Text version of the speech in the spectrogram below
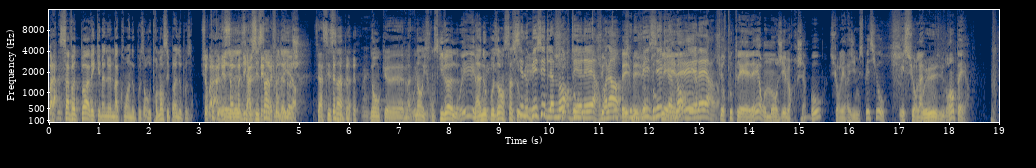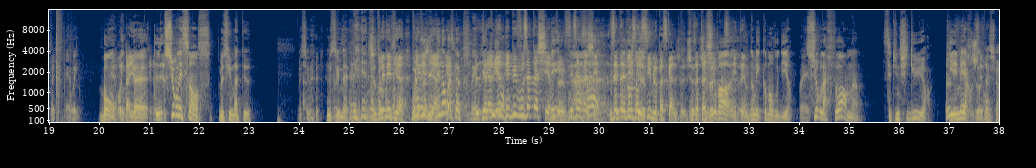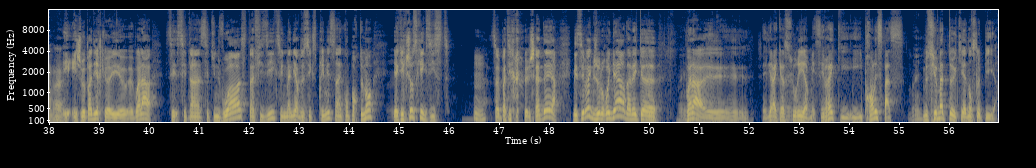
Voilà, ça vote pas avec Emmanuel Macron un opposant. Autrement, c'est pas un opposant. Surtout Voilà, que euh, a dit c'est que assez c'était une simple d'ailleurs. C'est assez simple. Donc euh, maintenant, ils feront ce qu'ils veulent. Oui, mais un oui. opposant, ça c'est le baiser de la mort Surtout- des LR. surtout- voilà, Mais- c'est mais- le baiser de la mort des LR, surtout que les LR ont mangé leur chapeau sur les régimes spéciaux et sur la du grand-père. Oui. Eh oui. Bon, Retailleau, euh, sur l'essence, Monsieur Matteux. Monsieur, Monsieur Ma- Je Vous l'aimez bien. Vous l'aimez Mais bien. non, parce que Il il y a y a un début, vous attachez un Mais peu. Vous attachez. ça. Vous êtes un grand que- sensible, Pascal. je, vous je attachez veux aux pas. peu. Non, mais comment vous dire Ouais. Sur la forme, c'est une figure qui émerge. c'est vrai. Bien sûr, ouais. Et, et je veux pas dire que euh, voilà, c'est un, c'est une voix, c'est un physique, c'est une manière de s'exprimer, c'est un comportement. Il y a quelque chose qui existe. Mhm. Ça veut pas dire que j'adhère, mais c'est vrai que je le regarde avec, euh, voilà, euh, j'allais dire avec un sourire, mais c'est vrai qu'il il prend l'espace. Monsieur Matteux qui annonce le pire.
